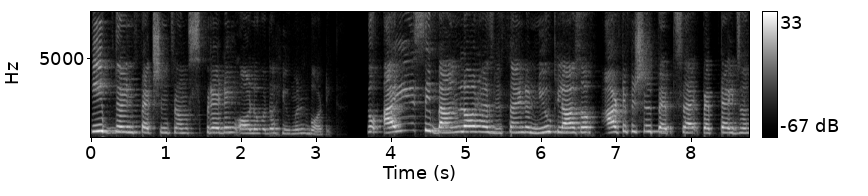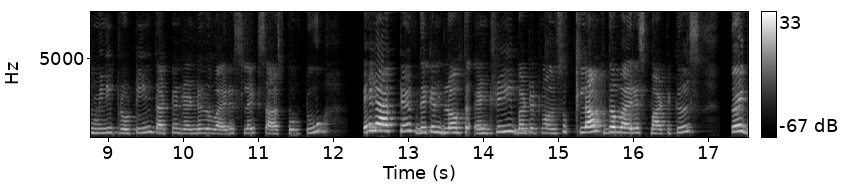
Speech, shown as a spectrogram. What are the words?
keep the infection from spreading all over the human body so IISc Bangalore has designed a new class of artificial peptides or mini protein that can render the virus like SARS-CoV-2 inactive. They can block the entry, but it can also clump the virus particles तो एक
